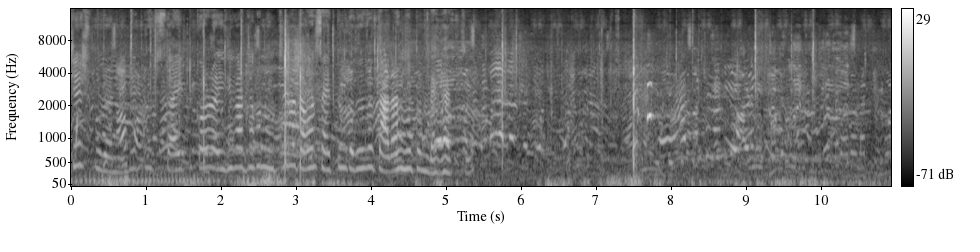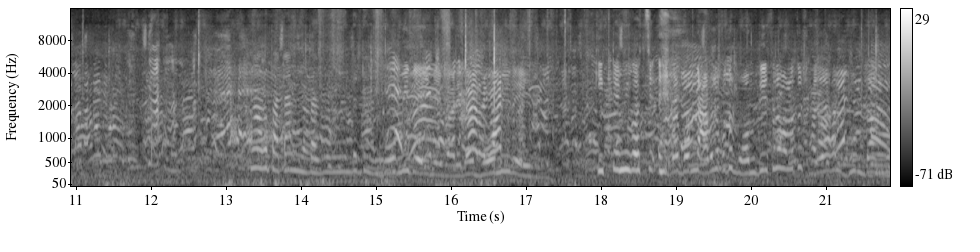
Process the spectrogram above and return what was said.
শেষ পুরানো সাইড করো এই জায়গা যখন উঠছিল তখন সাইড কোথাও তারার মতন দেখাচ্ছে না, আরও পাতা বাজবার মধ্যে ঢালবে বমি দেয়নি এবার এবার বমি দেয়নি কিপটেমি করছে এবার বম না আবার কত বম দিয়েছিল বলো তো সাজা খালি ধুম ধাম ধুম ধুম করে ফুটছিল।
